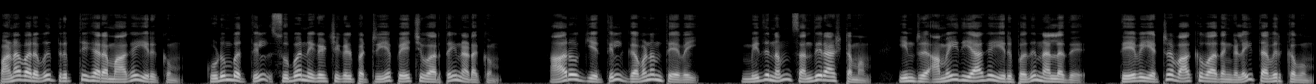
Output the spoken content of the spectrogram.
பணவரவு திருப்திகரமாக இருக்கும். குடும்பத்தில் சுப நிகழ்ச்சிகள் பற்றிய பேச்சுவார்த்தை நடக்கும். ஆரோக்கியத்தில் கவனம் தேவை. மிதுனம் சந்திராஷ்டமம் இன்று அமைதியாக இருப்பது நல்லது. தேவையற்ற வாக்குவாதங்களை தவிர்க்கவும்.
